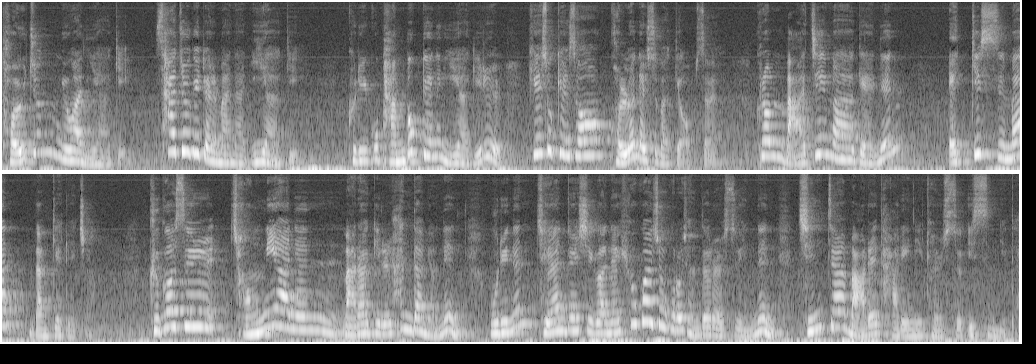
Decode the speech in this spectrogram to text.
덜 중요한 이야기, 사족이 될 만한 이야기, 그리고 반복되는 이야기를 계속해서 걸러낼 수밖에 없어요. 그럼 마지막에는 엑기스만 남게 되죠. 그것을 정리하는 말하기를 한다면은 우리는 제한된 시간에 효과적으로 전달할 수 있는 진짜 말의 달인이 될 수 있습니다.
